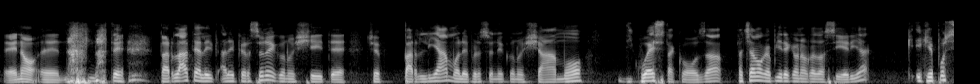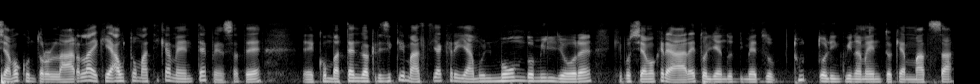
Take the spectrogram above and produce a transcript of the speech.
Eh, no, eh, andate, parlate alle, alle persone che conoscete, cioè parliamo alle persone che conosciamo di questa cosa, facciamo capire che è una cosa seria e che possiamo controllarla e che automaticamente, pensate, eh, combattendo la crisi climatica creiamo il mondo migliore che possiamo creare, togliendo di mezzo tutto l'inquinamento che ammazza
